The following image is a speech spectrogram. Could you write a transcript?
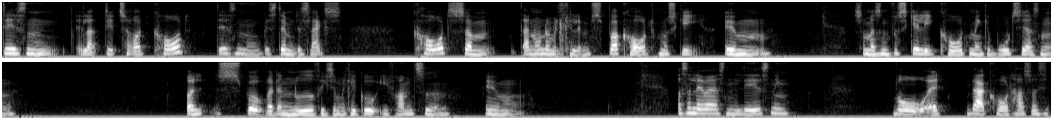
det er sådan, eller det er tarotkort, det er sådan nogle bestemte slags kort, som der er nogen, der vil kalde dem spåkort måske, øhm, som er sådan forskellige kort, man kan bruge til at sådan at spå, hvordan noget for eksempel kan gå i fremtiden. Øhm. Og så laver jeg sådan en læsning, hvor at hver kort har så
